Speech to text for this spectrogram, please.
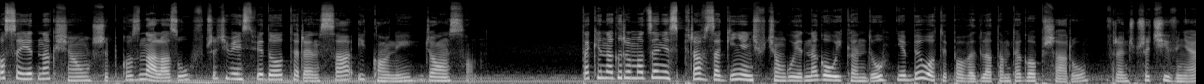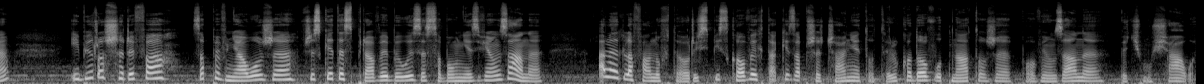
Jose jednak się szybko znalazł, w przeciwieństwie do Terensa i Connie Johnson. Takie nagromadzenie spraw zaginięć w ciągu jednego weekendu nie było typowe dla tamtego obszaru, wręcz przeciwnie, i biuro szeryfa zapewniało, że wszystkie te sprawy były ze sobą niezwiązane, ale dla fanów teorii spiskowych takie zaprzeczanie to tylko dowód na to, że powiązane być musiały.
